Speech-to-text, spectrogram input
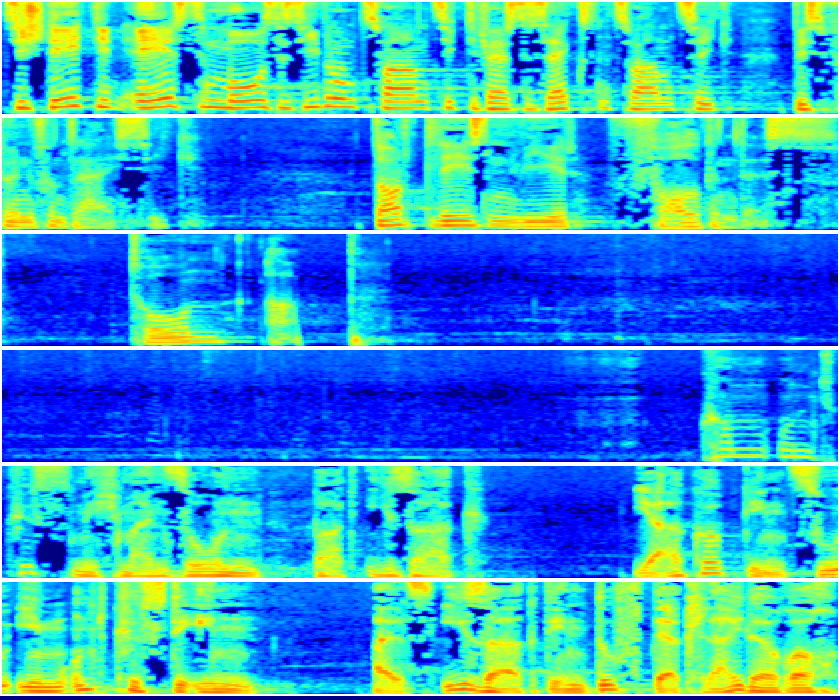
Sie steht in 1. Mose 27, die Verse 26 bis 35. Dort lesen wir Folgendes. Ton ab. Komm und küss mich, mein Sohn, bat Isaak. Jakob ging zu ihm und küsste ihn. Als Isaak den Duft der Kleider roch,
